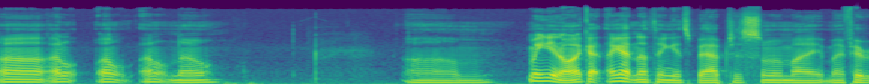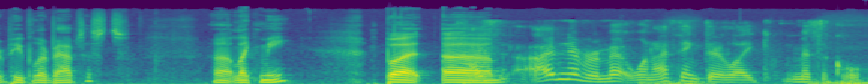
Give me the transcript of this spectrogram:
uh, I don't, I don't, I don't know. Um, I mean, you know, I got, I got nothing against Baptists. Some of my, my favorite people are Baptists, uh, like me. But um, I've, I've never met one. I think they're like mythical.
